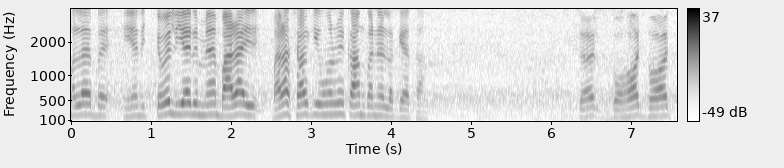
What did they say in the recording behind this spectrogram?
मतलब यानी ट्वेल्व ईयर मैं बारह बारह साल की उम्र में काम करने लग गया था। सर, बहुत बहुत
